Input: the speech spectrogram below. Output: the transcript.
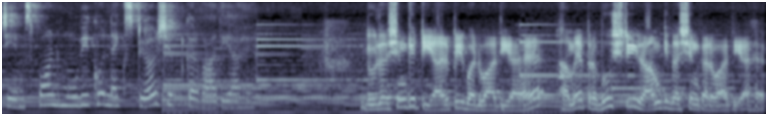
जेम्स बॉन्ड मूवी को नेक्स्ट ईयर शिफ्ट करवा दिया है। दूरदर्शन की टीआरपी बढ़वा दिया है हमें प्रभु श्री राम के दर्शन करवा दिया है।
